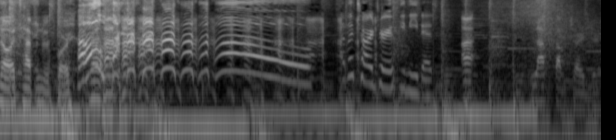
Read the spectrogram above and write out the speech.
No, it's happened before. Oh! I have a charger if you need it. Laptop charger.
